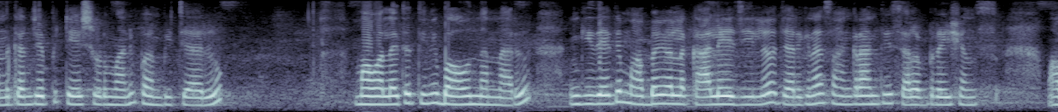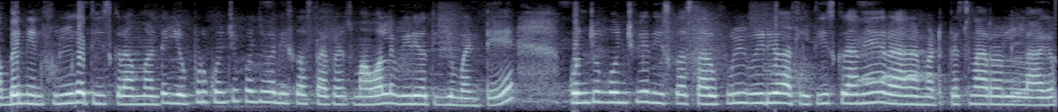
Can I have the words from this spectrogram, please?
అందుకని చెప్పి టేస్ట్ చూడమని పంపించారు. మా వాళ్ళైతే తిని బాగుందన్నారు. ఇంక ఇదైతే మా అబ్బాయి వాళ్ళ కాలేజీలో జరిగిన సంక్రాంతి సెలబ్రేషన్స్. మా అబ్బాయి నేను ఫుల్గా తీసుకురమ్మంటే ఎప్పుడు కొంచెం కొంచెంగా తీసుకొస్తారు ఫ్రెండ్స్. మా వాళ్ళని వీడియో తీయమంటే కొంచెం కొంచెమే తీసుకొస్తారు. ఫుల్ వీడియో అసలు తీసుకురానే రానమాట పిసనారులాగా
